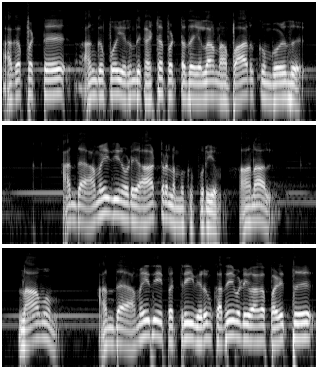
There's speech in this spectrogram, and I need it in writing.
அகப்பட்டு அங்கே போய் இருந்து கஷ்டப்பட்டதை எல்லாம் நாம் பார்க்கும் பொழுது அந்த அமைதியினுடைய ஆற்றல் நமக்கு புரியும். ஆனால் நாமும் அந்த அமைதியை பற்றி வெறும் கதை வடிவாக படித்து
